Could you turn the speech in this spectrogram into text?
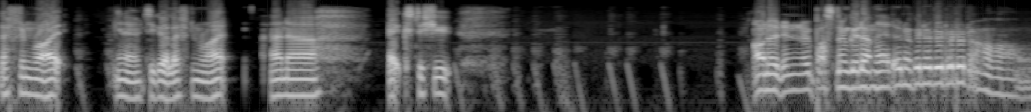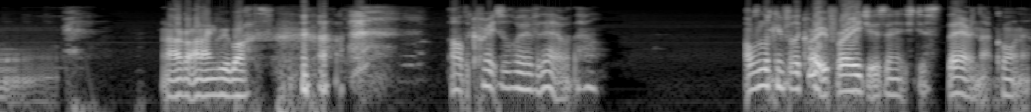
left and right, you know, to go left and right, and uh, X to shoot. Oh no, no, no, boss, don't go down there, don't, don't, don't, don't, don't, don't. I got an angry boss. oh, the crate's all the way over there, what the hell? I was looking for the crate for ages and it's just there in that corner.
